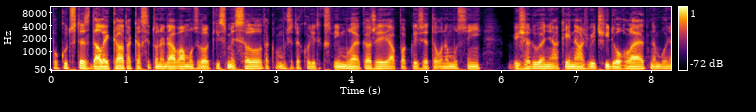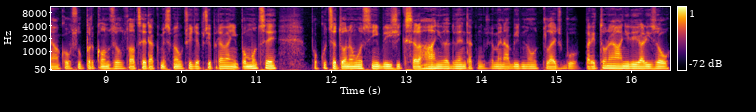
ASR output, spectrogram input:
Pokud jste zdaleka, tak asi to nedává moc velký smysl, tak můžete chodit k svýmu lékaři a pak, když to onemocnění vyžaduje nějaký náš větší dohled nebo nějakou super konzultaci, tak my jsme určitě připraveni pomoci. Pokud se to onemocnění blíží k selhání ledvin, tak můžeme nabídnout léčbu peritoneální dialýzou,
